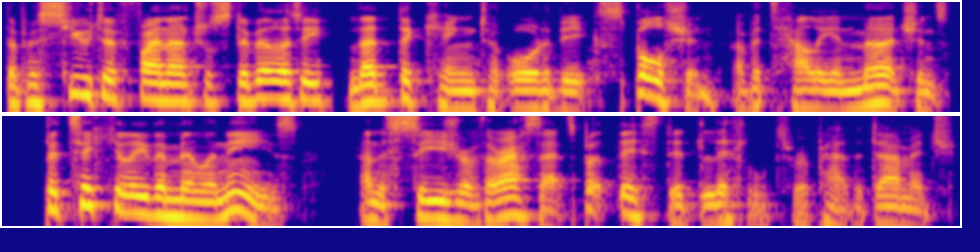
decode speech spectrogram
The pursuit of financial stability led the king to order the expulsion of Italian merchants, particularly the Milanese, and the seizure of their assets, but this did little to repair the damage.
